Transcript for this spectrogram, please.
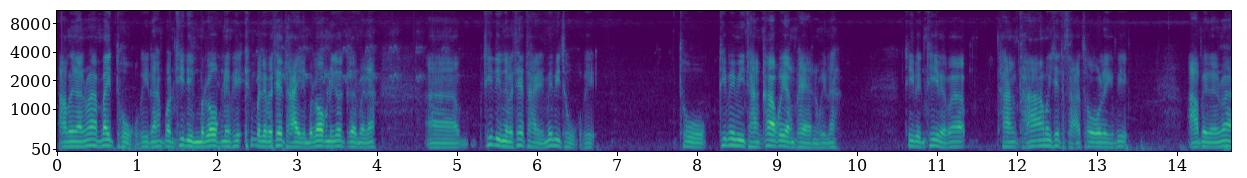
เอาเป็นนั้นว่าไม่ถูกพี่นะบนที่ดินบนโลกเนี่ยพี่ในประเทศไทยเนี่ยบนโลกนี้ก็เกินไปนะที่ดินในประเทศไทยไม่มีถูกพี่ ถูกที่ไม่มีทางเข้าก็ยังแพงพี่นะที่เป็นที่แบบว่า ทางเท้าไม่ใช่สาโทเลยพี่ เอาเป็นนั้นว่า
